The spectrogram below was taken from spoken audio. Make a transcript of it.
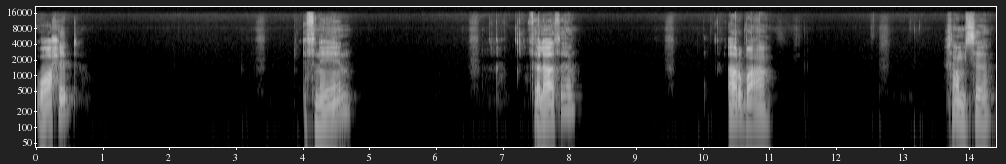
واحد اثنين ثلاثة أربعة خمسة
